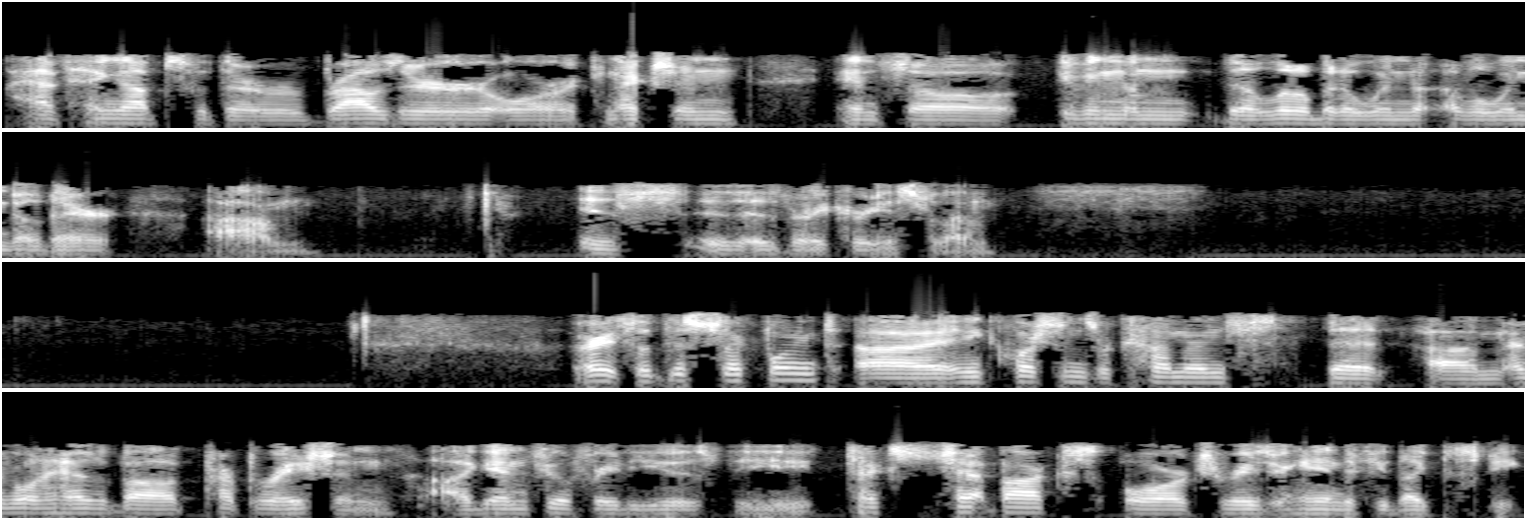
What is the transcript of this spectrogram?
have hangups with their browser or connection, and so giving them the little bit of, window, of a window there um, is, is, is very courteous for them. All right, so at this checkpoint, uh, any questions or comments that um, everyone has about preparation? Again, feel free to use the text chat box or to raise your hand if you'd like to speak.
